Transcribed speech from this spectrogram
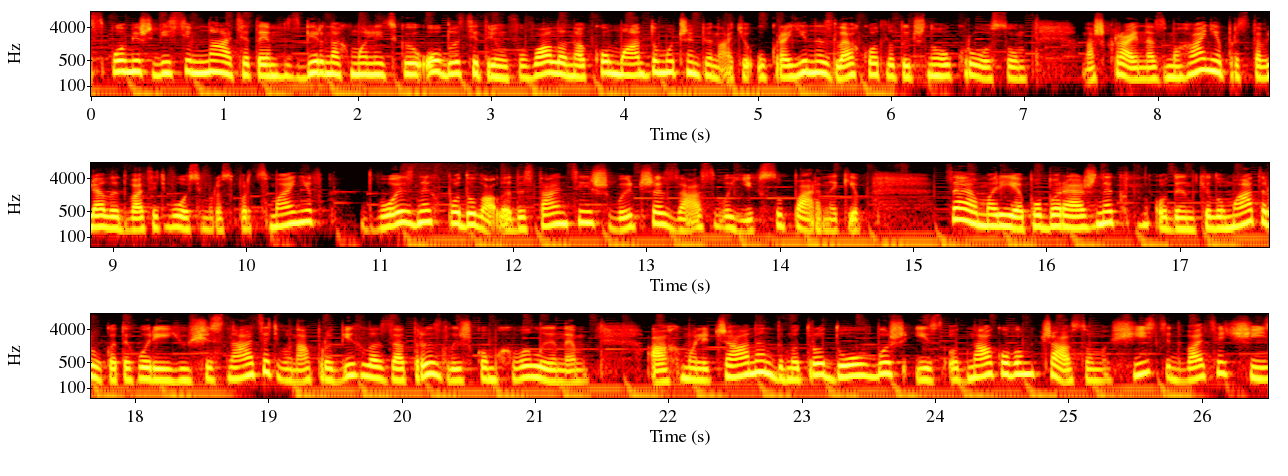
з поміж 18 збірна Хмельницької області тріумфувала на командному чемпіонаті України з легкоатлетичного кросу. Наш край на змагання представляли 28 спортсменів. Двоє з них подолали дистанції швидше за своїх суперників. Це Марія Побережник, один кілометр у категорії Ю-16 вона пробігла за три з лишком хвилини. А хмельничанин Дмитро Довбиш із однаковим часом 6.26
